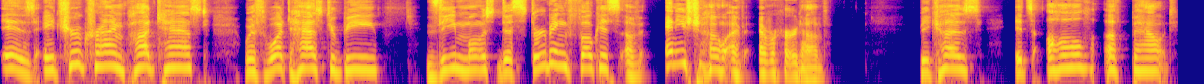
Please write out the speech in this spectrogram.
is a true crime podcast with what has to be the most disturbing focus of any show I've ever heard of because it's all about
